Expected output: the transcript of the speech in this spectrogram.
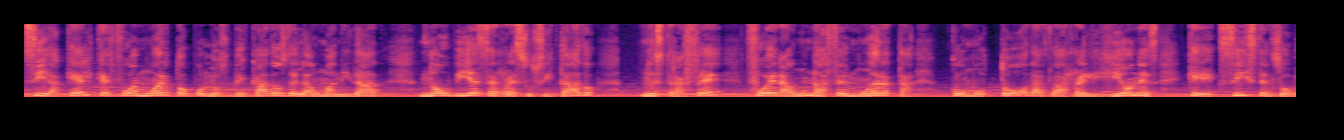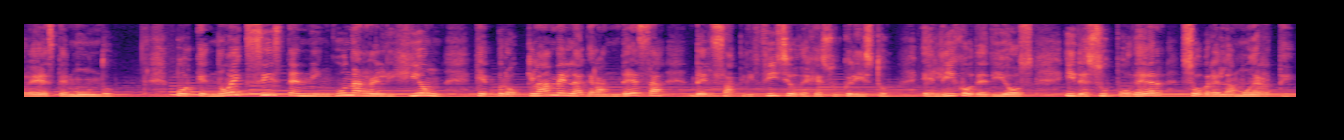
Si aquel que fue muerto por los pecados de la humanidad no hubiese resucitado, nuestra fe fuera una fe muerta, como todas las religiones que existen sobre este mundo. Porque no existe ninguna religión que proclame la grandeza del sacrificio de Jesucristo, el Hijo de Dios, y de su poder sobre la muerte.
